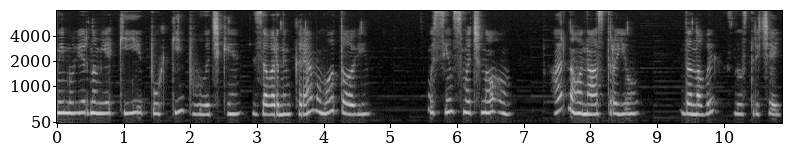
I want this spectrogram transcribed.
Неймовірно м'які, пухкі булочки з заварним кремом готові. Усім смачного, гарного настрою! До нових зустрічей!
